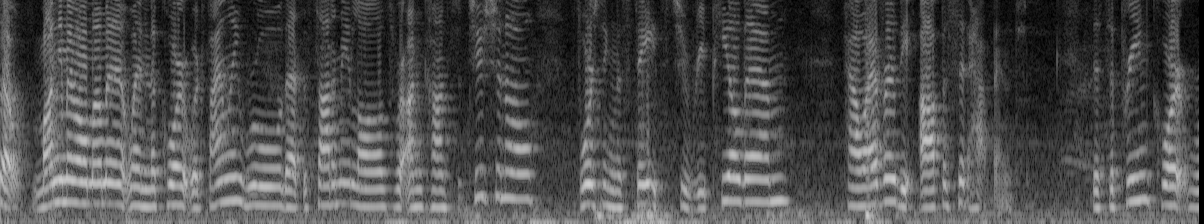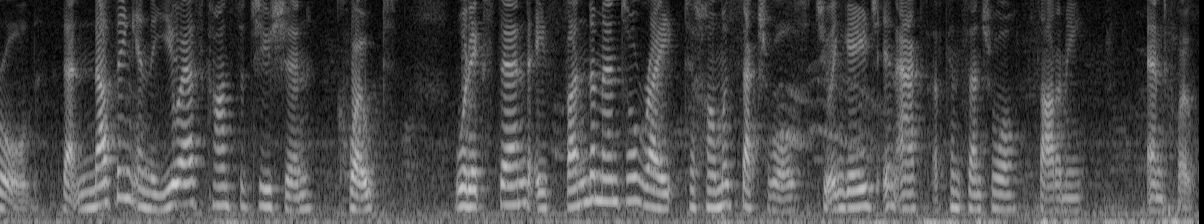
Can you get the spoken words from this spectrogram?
so monumental moment when the court would finally rule that the sodomy laws were unconstitutional, forcing the states to repeal them. However, the opposite happened. The Supreme Court ruled that nothing in the U.S. Constitution, quote, would extend a fundamental right to homosexuals to engage in acts of consensual sodomy, end quote.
